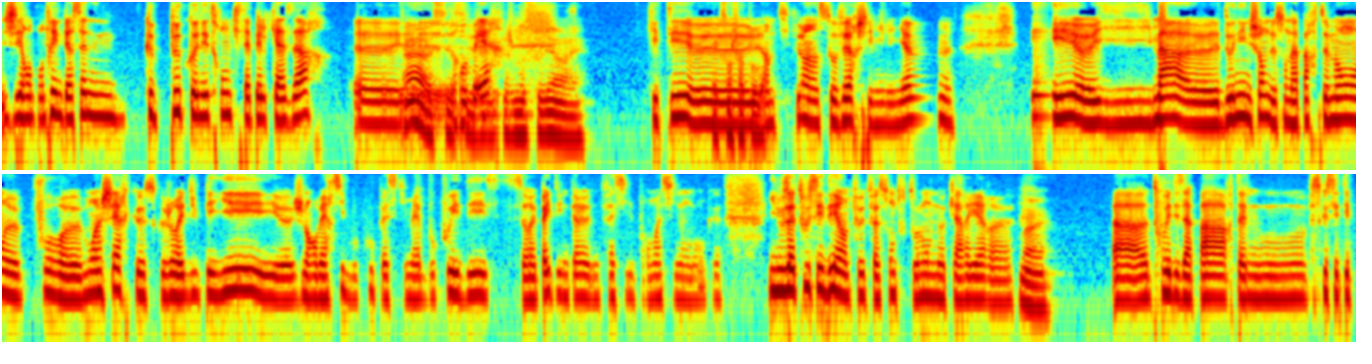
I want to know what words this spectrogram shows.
j'ai rencontré une personne que peu connaîtront qui s'appelle Kazar. ah, Robert. je me souviens, ouais qui était euh, un petit peu un sauveur chez Millennium. Et euh, il m'a euh, donné une chambre de son appartement pour moins cher que ce que j'aurais dû payer. Et je l'en remercie beaucoup parce qu'il m'a beaucoup aidé. Ça aurait pas été une période facile pour moi sinon. Donc, il nous a tous aidés un peu de façon tout au long de nos carrières ouais. à trouver des appartes, à nous parce que c'était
